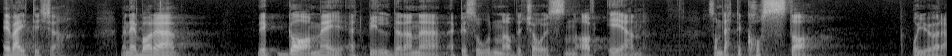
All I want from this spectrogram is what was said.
Jeg veit ikke. Men jeg bare Det ga meg et bilde, denne episoden av The Chosen, av én som dette kosta å gjøre.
